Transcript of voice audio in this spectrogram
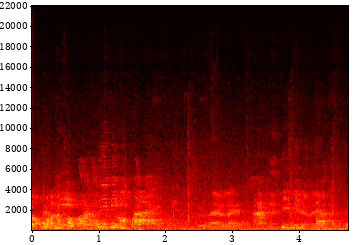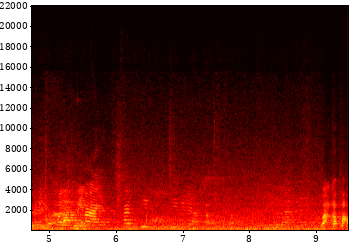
บอกว่าพี่พี่พี่บอกว่าอะไรอะไรฮะพี่พี่บ้านเป็นอะไรถ้าพี่พี่ไม่ได้เอากลับวางกระเป๋า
